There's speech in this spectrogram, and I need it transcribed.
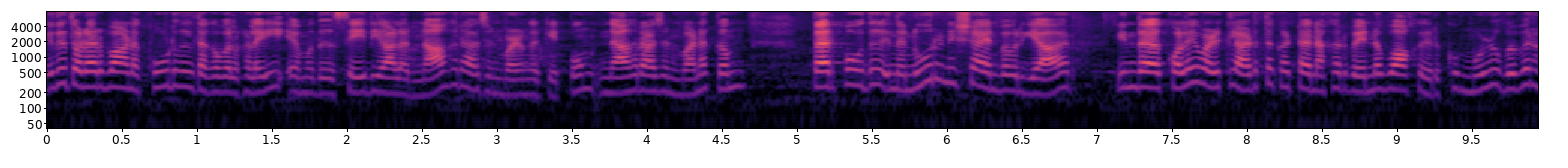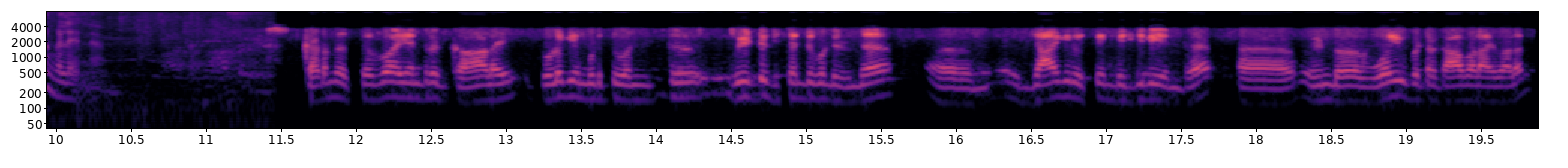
இது தொடர்பான கூடுதல் தகவல்களை எமது செய்தியாளர் நாகராஜன் வழங்க கேட்போம். நாகராஜன் வணக்கம். தற்போது இந்த நூறு நிஷா என்பவர் யார்? இந்த கொலை வழக்கில் அடுத்த கட்ட நகர்வு என்னவாக இருக்கும்? முழு விவரங்கள் என்ன? கடந்த செவ்வாயன்று காலை தொழுகை முடித்து வந்து வீட்டுக்கு சென்று கொண்டிருந்த ஜாகிர் ஹுசேன் பிஜ்லி என்ற ஓய்வு பெற்ற காவல் ஆய்வாளர்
